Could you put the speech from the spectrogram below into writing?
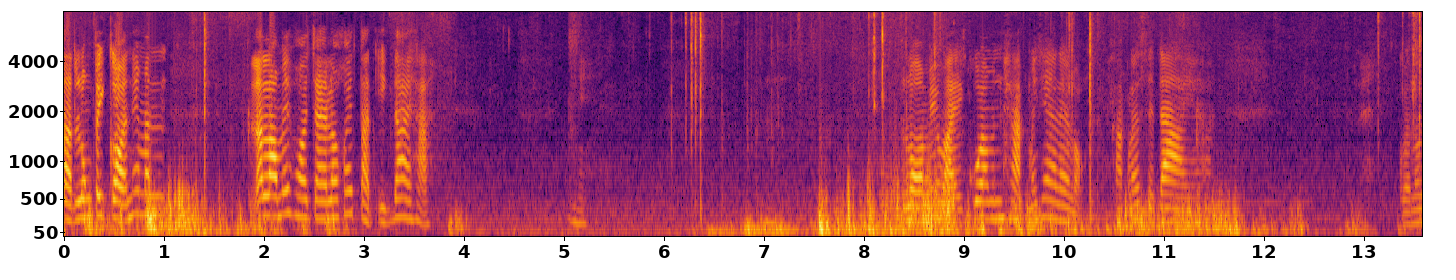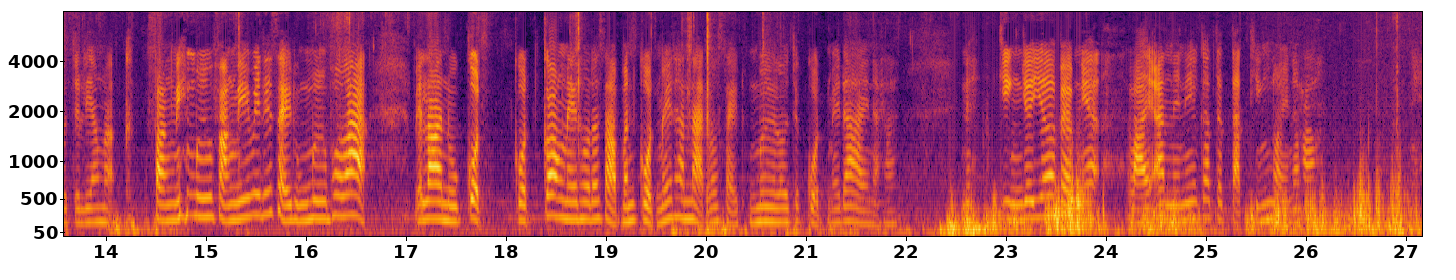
ตัดลงไปก่อนให้มัน แล้วเราไม่พอใจเราค่อยตัดอีกได้ค่ะ นี่ รอไม่ไหวกลัวมันหักไม่ใช่อะไรหรอก หักแล้วเสียดายนะคะกว่าเราจะเลี้ยงมาฝั่งนี้มือฝั่งนี้ไม่ได้ใส่ถุงมือ เพราะว่าเวลาหนูกดกดกล้องในโทรศัพท์มันกดไม่ถนัดเราใส่ถุงมือเราจะกดไม่ได้นะคะเนี่ยกิ่งเยอะๆแบบเนี้ย หลายอันในนี้ก็จะตัดทิ้งหน่อยนะคะนี่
